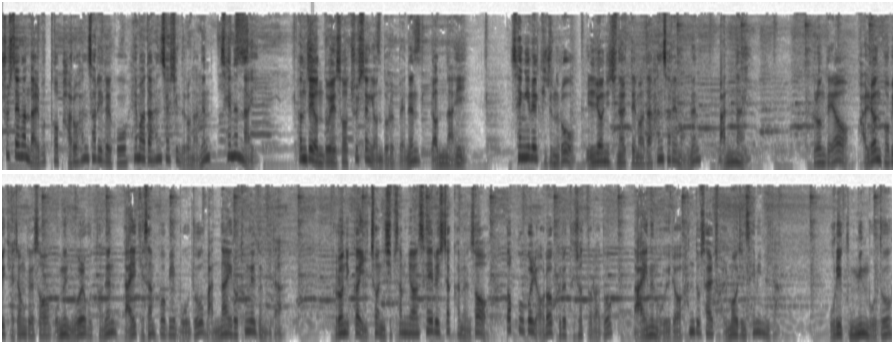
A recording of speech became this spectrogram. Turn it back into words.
출생한 날부터 바로 한 살이 되고 해마다 한 살씩 늘어나는 세는 나이. 현재 연도에서 출생 연도를 빼는 연나이. 생일을 기준으로 1년이 지날 때마다 한 살을 먹는 만나이. 그런데요, 관련 법이 개정돼서 오는 6월부터는 나이 계산법이 모두 만나이로 통일됩니다. 그러니까 2023년 새해를 시작하면서 떡국을 여러 그릇 드셨더라도 나이는 오히려 한두 살 젊어진 셈입니다. 우리 국민 모두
